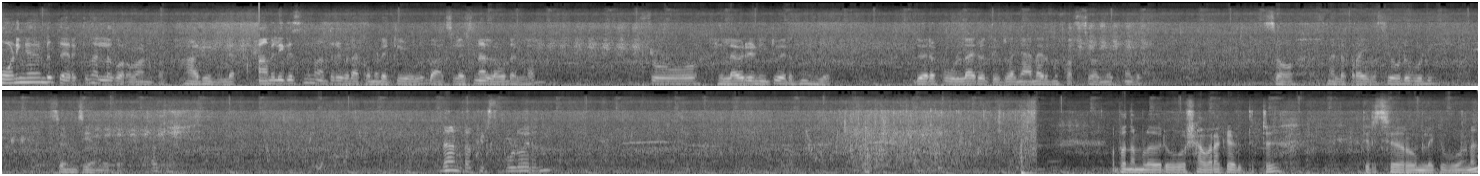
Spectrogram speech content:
മോർണിംഗ് ആയതുകൊണ്ട് തിരക്ക് നല്ല കുറവാണ് കേട്ടോ ആരുമില്ല. ഫാമിലി ഗസ്റ്റിന് മാത്രമേ ഇവിടെ അക്കോമഡേറ്റ് ചെയ്യുള്ളൂ. ബാച്ചിലേഴ്സിന് അലൗഡ് അല്ല. സോ എല്ലാവരും എണീറ്റ് വരുന്നുള്ളൂ. ഇതുവരെ പൂളിലാരും എത്തിയിട്ടില്ല. ഞാനായിരുന്നു ഫസ്റ്റ് വന്നിരുന്നത്. സോ നല്ല പ്രൈവസിയോടുകൂടി സ്വിം ചെയ്യാൻ പറ്റും. ഓക്കെ ഇതാണ് കേട്ടോ കിഡ്സ് പൂൾ വരുന്നു അപ്പോൾ നമ്മളൊരു ഷവറൊക്കെ എടുത്തിട്ട് തിരിച്ച് റൂമിലേക്ക് പോവാണ്.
